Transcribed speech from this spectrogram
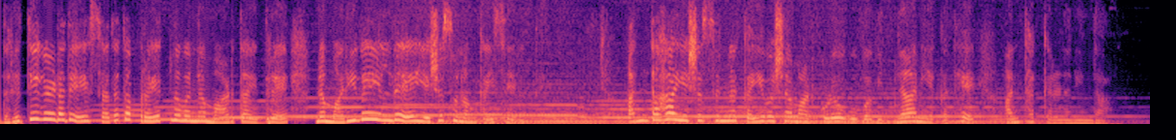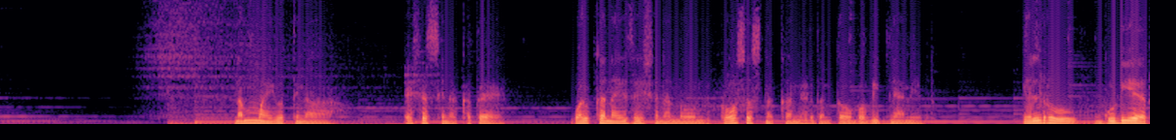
ಧೃತಿಗೆಡದೆ ಸತತ ಪ್ರಯತ್ನವನ್ನ ಮಾಡ್ತಾ ಇದ್ರೆ ನಮ್ಮ ಅರಿವೇ ಇಲ್ಲದೆ ಯಶಸ್ಸು ನಮ್ಮ ಕೈ ಸೇರುತ್ತೆ. ಅಂತಹ ಯಶಸ್ಸನ್ನ ಕೈವಶ ಮಾಡ್ಕೊಳ್ಳೋ ಒಬ್ಬ ವಿಜ್ಞಾನಿಯ ಕಥೆ ಅಂತಃಕರಣನಿಂದ. ನಮ್ಮ ಇವತ್ತಿನ ಯಶಸ್ಸಿನ ಕತೆ ವಲ್ಕನೈಸೇಷನ್ ಅನ್ನೋ ಒಂದು ಪ್ರೋಸೆಸ್ನ ಕಂಡು ಹಿಡಿದಂಥ ಒಬ್ಬ ವಿಜ್ಞಾನಿ ಎಲ್ಲರೂ ಗುಡಿಯರ್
